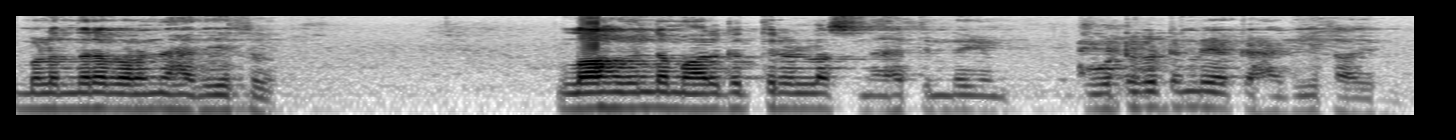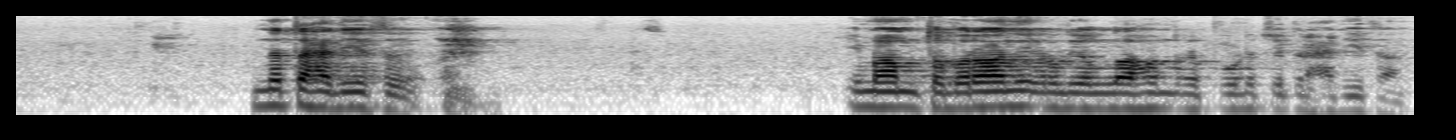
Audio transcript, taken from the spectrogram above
നമ്മൾ ഇന്നലെ പറഞ്ഞ ഹദീസ് അള്ളാഹുവിൻ്റെ മാർഗത്തിലുള്ള സ്നേഹത്തിൻ്റെയും കൂട്ടുകെട്ടിൻ്റെയൊക്കെ ഹദീസായിരുന്നു ഇന്നത്തെ ഹദീസ് ഇമാം തുബറാനി റലി അള്ളാഹു റിപ്പോർട്ട് ചെയ്ത ഹദീസാണ്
